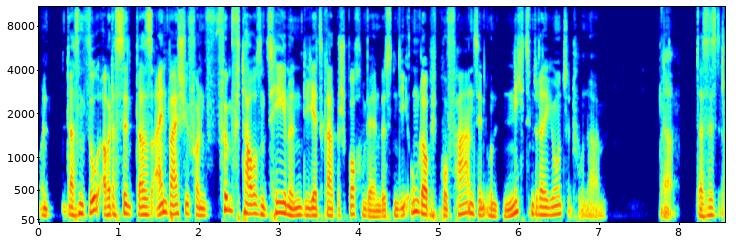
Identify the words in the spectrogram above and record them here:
Und das sind so, aber das sind, das ist ein Beispiel von 5000 Themen, die jetzt gerade besprochen werden müssen, die unglaublich profan sind und nichts mit Religion zu tun haben. Ja. Das ist,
